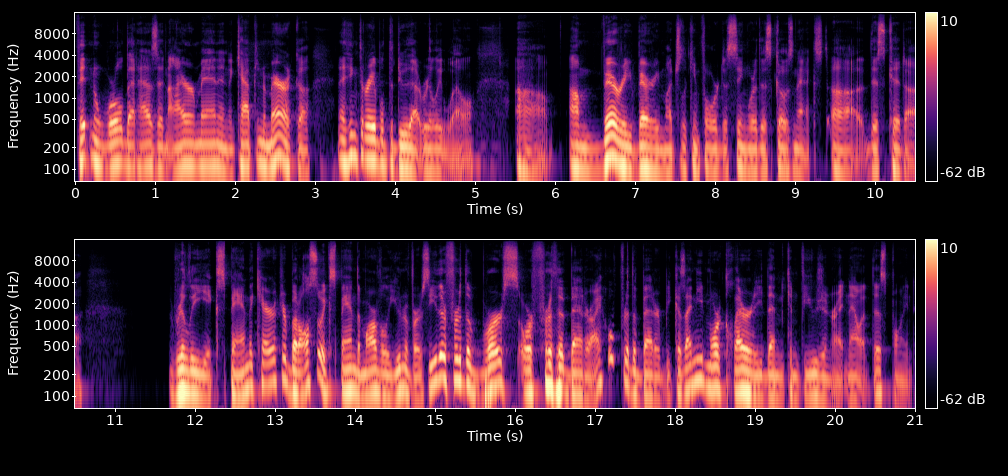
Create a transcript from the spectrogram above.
fit in a world that has an Iron Man and a Captain America. And I think they're able to do that really well. Uh, I'm very, very much looking forward to seeing where this goes next. Uh, this could uh, really expand the character, but also expand the Marvel universe, either for the worse or for the better. I hope for the better because I need more clarity than confusion right now at this point.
